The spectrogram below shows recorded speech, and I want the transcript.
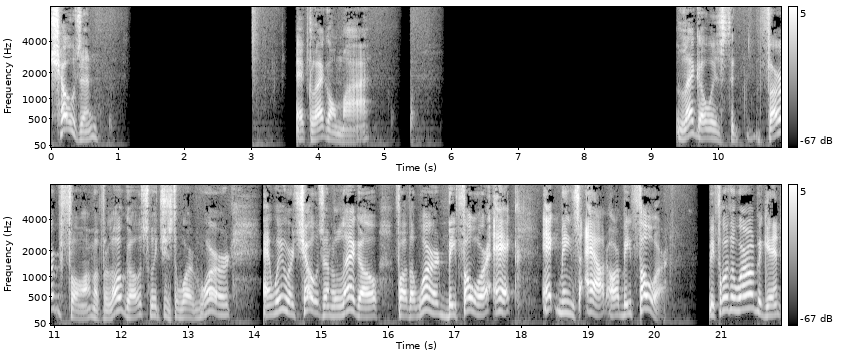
chosen, eklegomai, Lego is the verb form of logos, which is the word word, and we were chosen Lego for the word before ek. Ek means out or before. Before the world began,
